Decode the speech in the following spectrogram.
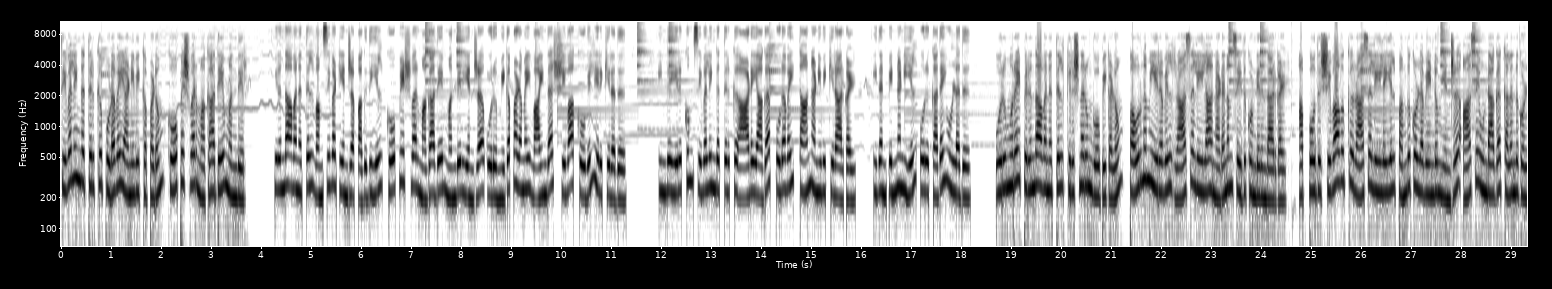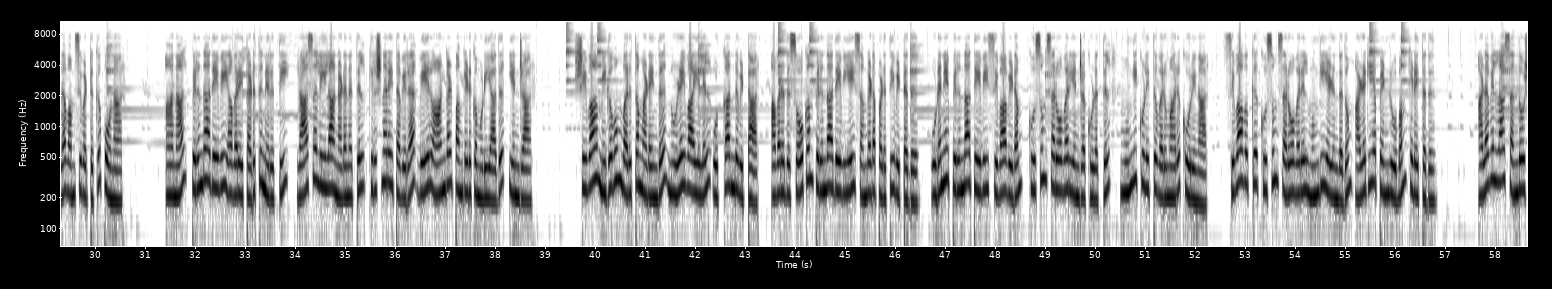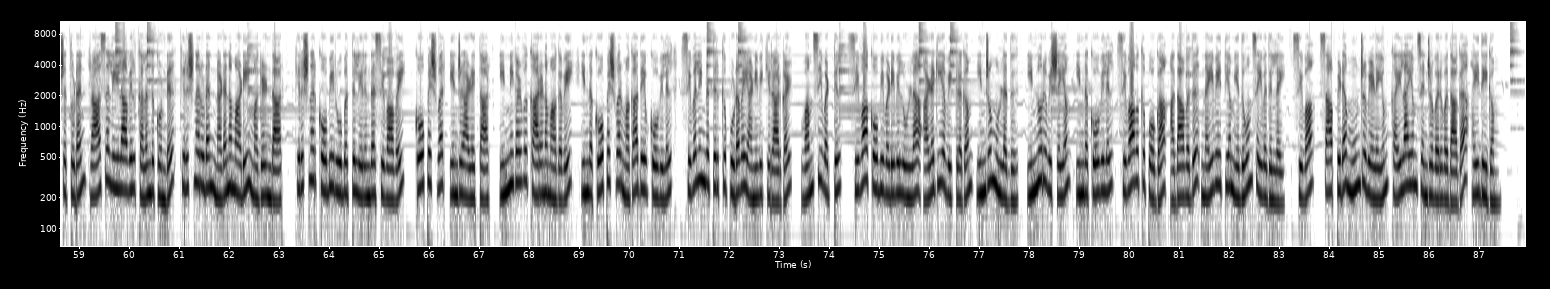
சிவலிங்கத்திற்கு புடவை அணிவிக்கப்படும் கோபேஸ்வர் மகாதேவ் மந்திர். பிருந்தாவனத்தில் வம்சிவட் என்ற பகுதியில் கோபேஸ்வர் மகாதேவ் மந்திர் என்ற ஒரு மிக பழமை வாய்ந்த சிவா கோவில் இருக்கிறது. இங்கு இருக்கும் சிவலிங்கத்திற்கு ஆடையாக புடவை தான் அணிவிக்கிறார்கள். இதன் பின்னணியில் ஒரு கதை உள்ளது. ஒருமுறை பிருந்தாவனத்தில் கிருஷ்ணரும் கோபிகளும் பௌர்ணமி இரவில் ராசலீலா நடனம் செய்து கொண்டிருந்தார்கள். அப்போது சிவாவுக்கு ராசலீலையில் பங்கு கொள்ள வேண்டும் என்று ஆசை உண்டாக கலந்து கொள்ள வம்சிவட்டுக்கு போனார். ஆனால் பிருந்தாதேவி அவரை தடுத்து நிறுத்தி ராசலீலா நடனத்தில் கிருஷ்ணரை தவிர வேறு ஆண்கள் பங்கெடுக்க முடியாது என்றார். சிவா மிகவும் வருத்தம் அடைந்து நுழைவாயிலில் உட்கார்ந்து விட்டார். அவரது சோகம் பிருந்தாதேவியை சங்கடப்படுத்தி விட்டது. உடனே பிருந்தா தேவி சிவாவிடம் குசும் சரோவர் என்ற குளத்தில் முங்கி குளித்து வருமாறு கூறினார். சிவாவுக்கு குசும் சரோவரில் முங்கி எழுந்ததும் அழகிய பெண் ரூபம் கிடைத்தது. அளவில்லா சந்தோஷத்துடன் ராசலீலாவில் கலந்து கொண்டு கிருஷ்ணருடன் நடனமாடி மகிழ்ந்தார். கிருஷ்ணர் கோபி ரூபத்தில் இருந்த சிவாவை கோபேஸ்வர் என்று அழைத்தார். இந்நிகழ்வு காரணமாகவே இந்த கோபேஸ்வர் மகாதேவ் கோவிலில் சிவலிங்கத்திற்கு புடவை அணிவிக்கிறார்கள். வம்சிவட்டில் சிவா கோபி வடிவில் உள்ள அழகிய விக்கிரகம் இன்றும் உள்ளது. இன்னொரு விஷயம் இந்த கோவிலில் சிவாவுக்கு போகா அதாவது நைவேத்தியம் எதுவும் செய்வதில்லை. சிவா சாப்பிட மூன்று வேளையும் கைலாயம் சென்று வருவதாக ஐதீகம்.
